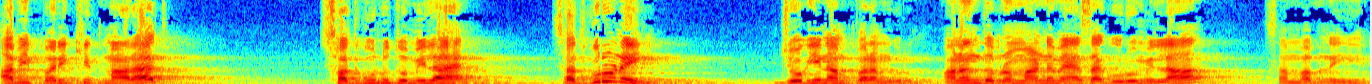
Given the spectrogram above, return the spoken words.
अभी परीक्षित महाराज, सदगुरु तो मिला है। सदगुरु नहीं, जोगी नाम परम गुरु। अनंत ब्रह्मांड में ऐसा गुरु मिलना संभव नहीं है।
